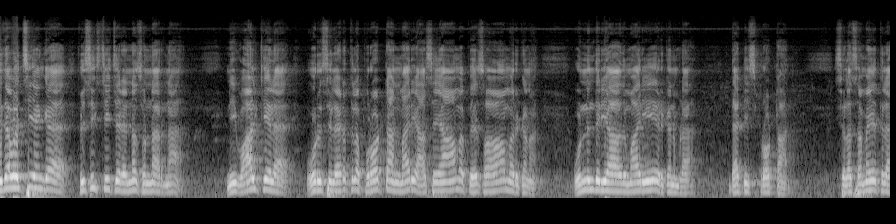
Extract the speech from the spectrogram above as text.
இதை வச்சு எங்கள் ஃபிசிக்ஸ் டீச்சர் என்ன சொன்னார்னா நீ வாழ்க்கையில் ஒரு சில இடத்துல புரோட்டான் மாதிரி அசையாமல் பேசாமல் இருக்கணும். ஒன்றும் தெரியாத மாதிரியே இருக்கணும்டா. தட் இஸ் புரோட்டான் சில சமயத்தில்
